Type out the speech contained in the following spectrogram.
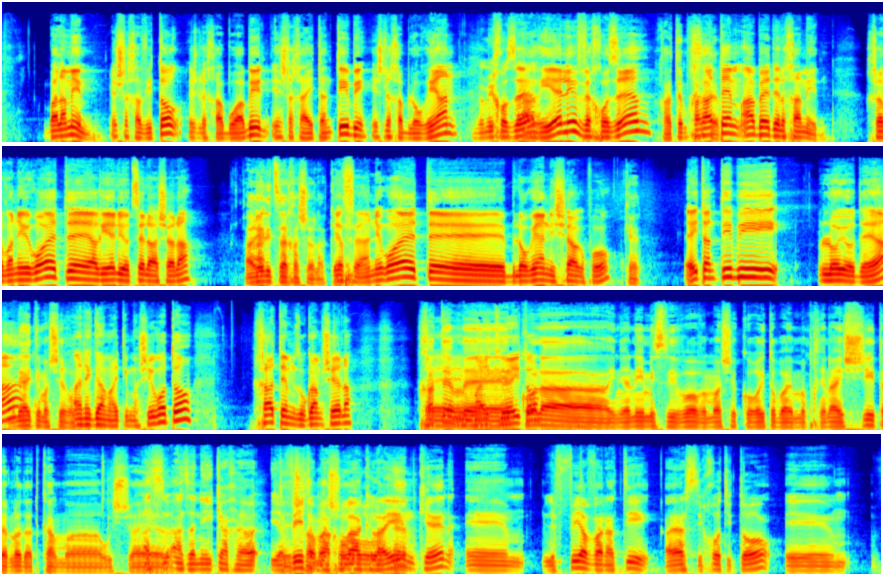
בלמים, יש לך ויטור, יש לך אבו עביד, יש לך איתן טיבי, יש לך בלוריאן, ומי חוזר? אריאלי, וחוזר, חתם חתם. חתם עבד אל חמיד. עכשיו, אני רואה את אה, אריאלי יוצא להשאלה. אריאלי צריך השאלה, כן. יפה, אני רואה את אה, בלוריאן נשאר פה. כן. איתן טיבי, לא יודע. אני הייתי משאיר אותו. אני גם הייתי משאיר אותו. חתם זו גם שאלה. חתם, אה, אה? כל העניינים מסביבו ומה שקורה איתו מבחינה אישית, אני לא יודעת כמה הוא יישאר. אז, אז אני ככה אביא איתו מאחורי הקלעים, כן. אמ, לפי הבנתי, היה שיחות איתו, אמ,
